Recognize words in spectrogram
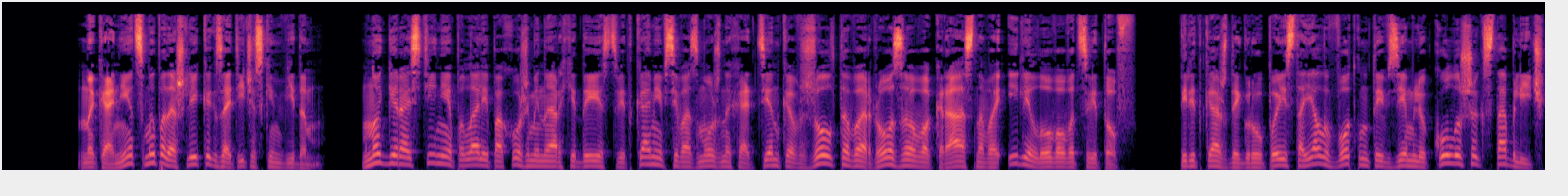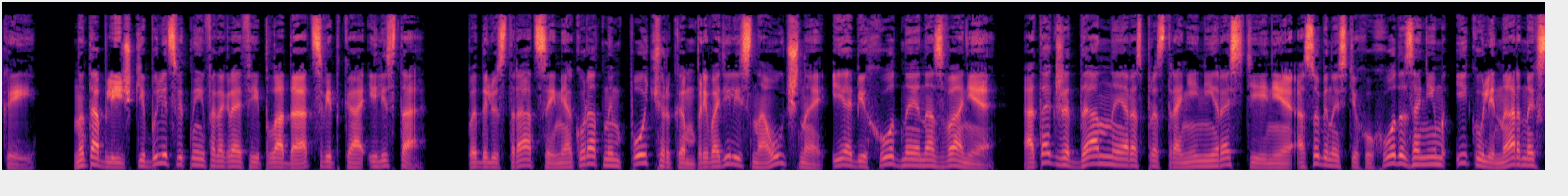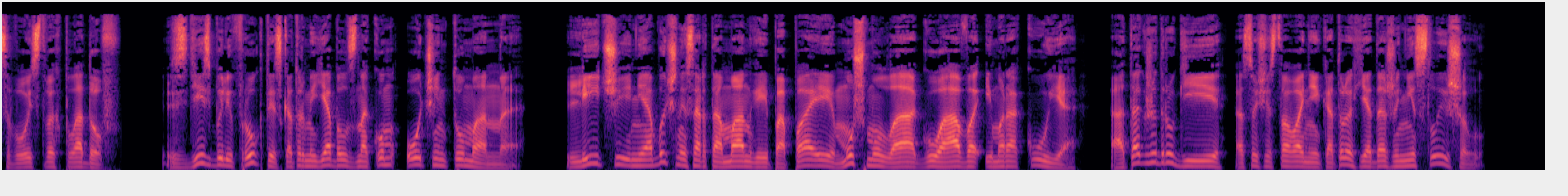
Наконец мы подошли к экзотическим видам. Многие растения пылали похожими на орхидеи с цветками всевозможных оттенков желтого, розового, красного и лилового цветов. Перед каждой группой стоял воткнутый в землю колышек с табличкой. На табличке были цветные фотографии плода, цветка и листа. Под иллюстрациями аккуратным почерком приводились научное и обиходное названия, а также данные о распространении растения, особенностях ухода за ним и кулинарных свойствах плодов. Здесь были фрукты, с которыми я был знаком очень туманно. Личи, необычные сорта манго и папайи, мушмула, гуава и маракуя, а также другие, о существовании которых я даже не слышал.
